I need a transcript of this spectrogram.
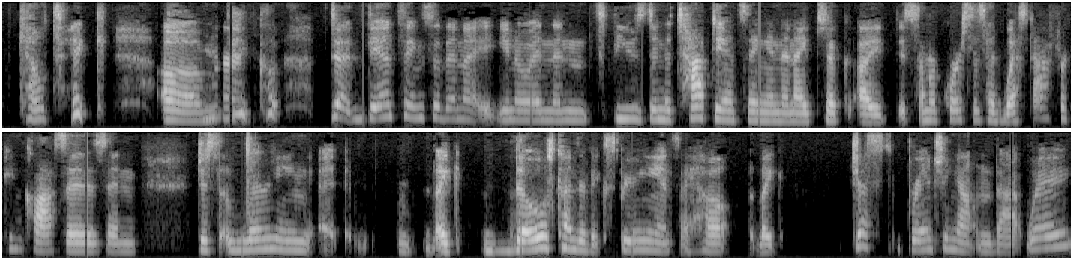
Celtic um, right. d- dancing. So then I, you know, and then it's fused into tap dancing. And then I took I, summer courses, had West African classes and just learning uh, like those kinds of experience. I help like just branching out in that way.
